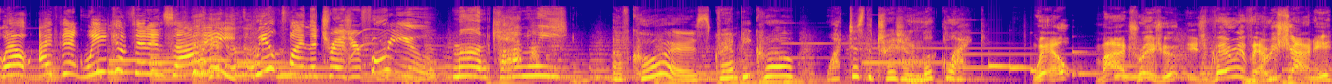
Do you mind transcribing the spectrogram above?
well, I think we can fit inside. we'll find the treasure for you. Mom, can we? Of course. Grampy Crow, what does the treasure look like? Well, my treasure is very, very shiny,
